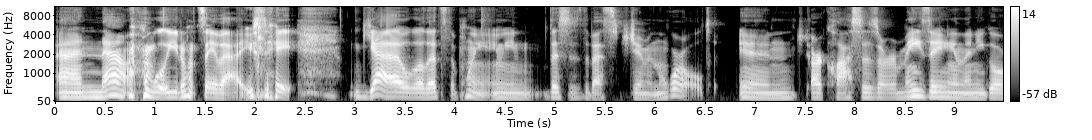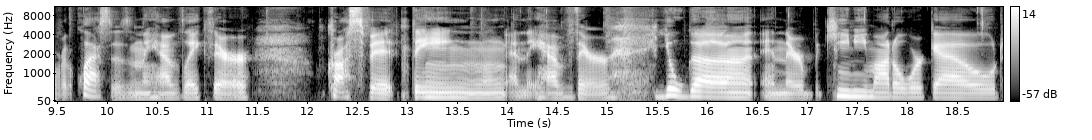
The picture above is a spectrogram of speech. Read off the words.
And now, well, you don't say that. You say, yeah, well, that's the point. I mean, this is the best gym in the world and our classes are amazing and then you go over the classes and they have like their CrossFit thing and they have their yoga and their bikini model workout,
